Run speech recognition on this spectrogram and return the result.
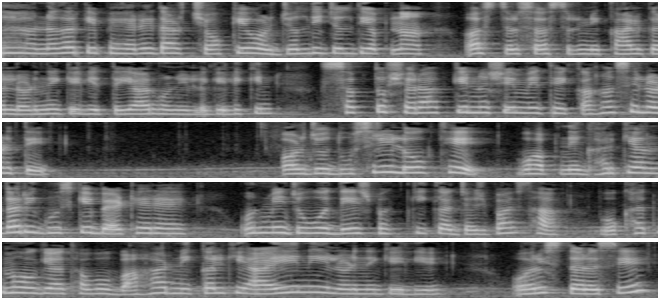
नगर के पहरेदार चौके और जल्दी जल्दी अपना अस्त्र शस्त्र निकाल कर लड़ने के लिए तैयार होने लगे। लेकिन सब तो शराब के नशे में थे, कहाँ से लड़ते? और जो दूसरे लोग थे, वो अपने घर के अंदर ही घुस के बैठे रहे। उनमें जो वो देशभक्ति का जज्बा था, वो खत्म हो गया था। वो बाहर निकल के आए ही नहीं लड़ने के लिए। और इस तरह से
